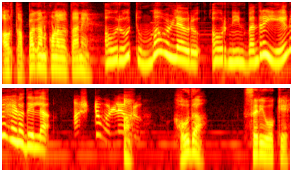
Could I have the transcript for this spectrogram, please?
ಅವ್ರು ತಪ್ಪಾಗಿ ಅನ್ಕೊಳಲ್ಲ ತಾನೇ? ಅವರು ತುಂಬಾ ಒಳ್ಳೆಯವರು. ಅವ್ರು ನೀನ್ ಬಂದ್ರೆ ಏನು ಹೇಳೋದಿಲ್ಲ. ಅಷ್ಟು ಒಳ್ಳೆಯವರು. ಹೌದಾ? ಸರಿ ಓಕೆ.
